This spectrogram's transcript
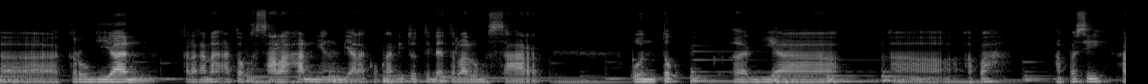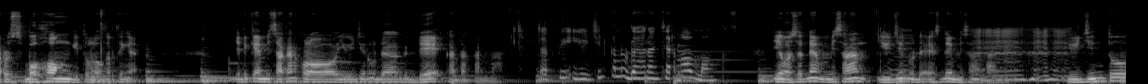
eh, kerugian katakanlah atau kesalahan yang dia lakukan itu tidak terlalu besar untuk eh, dia eh, apa apa sih harus bohong gitu loh ngerti nggak jadi kayak misalkan kalau Eugene udah gede katakanlah Tapi Eugene kan udah lancar ngomong. ya maksudnya misalkan Eugene Hmm. udah SD misalkan Mm-mm. Eugene tuh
